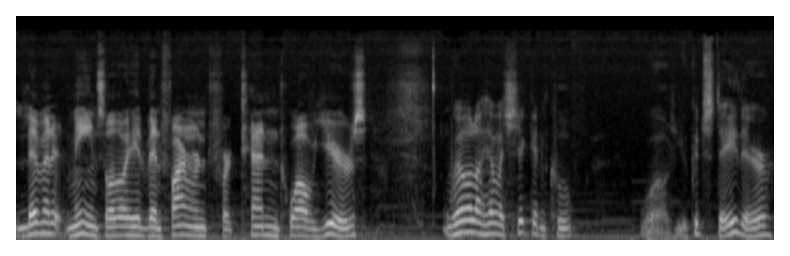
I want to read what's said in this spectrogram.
limited means, although he had been farming for 10, 12 years. Well, I have a chicken coop well, you could stay there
